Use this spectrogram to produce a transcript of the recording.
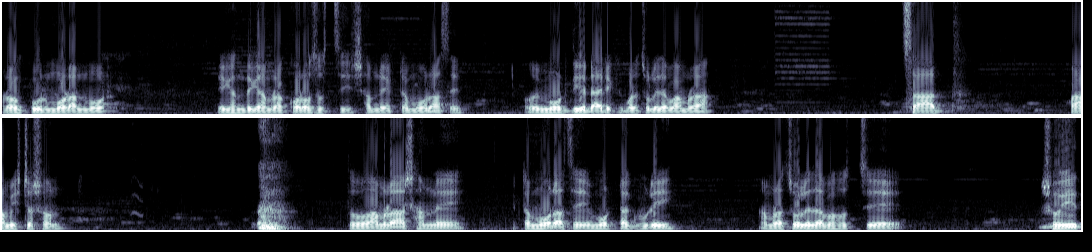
রংপুর মডার্ন মোড়, এখান থেকে আমরা করস হচ্ছি, সামনে একটা মোড় আছে। ওই মোড় দিয়ে ডাইরেক্ট এবার চলে যাব আমরা চাঁদ পাম স্টেশন। তো আমরা সামনে একটা মোড় আছে, এই মোড়টা ঘুরেই আমরা চলে যাব হচ্ছে শহীদ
